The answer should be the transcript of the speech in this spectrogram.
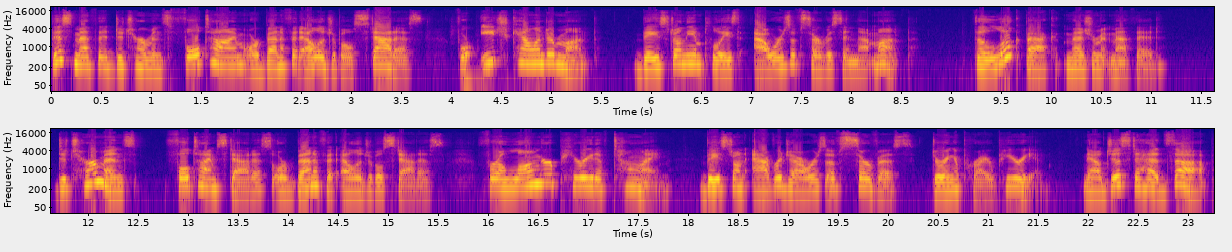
This method determines full time or benefit eligible status for each calendar month based on the employee's hours of service in that month. The look back measurement method determines full time status or benefit eligible status for a longer period of time based on average hours of service during a prior period. Now, just a heads up,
